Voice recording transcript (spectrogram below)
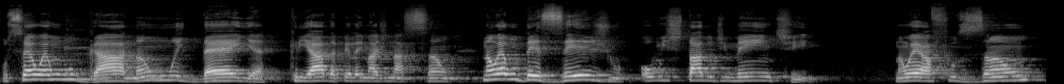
O céu é um lugar, não uma ideia criada pela imaginação, não é um desejo ou um estado de mente, não é a fusão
